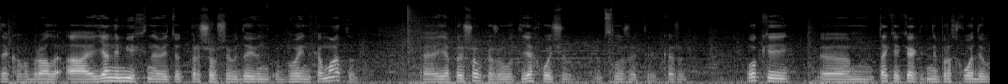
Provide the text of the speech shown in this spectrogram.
декого брали. А я не міг навіть, от, прийшовши до воєнкомату, я прийшов, кажу, от я хочу служити. Кажуть, окей, ем, так як я не проходив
